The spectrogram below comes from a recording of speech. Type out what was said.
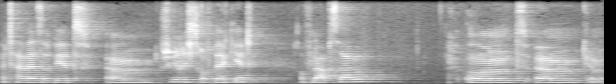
Weil teilweise wird ähm, schwierig darauf reagiert, auf eine Absage. Und ähm, genau.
